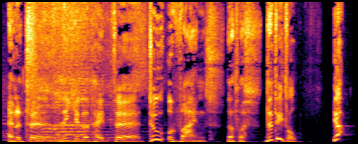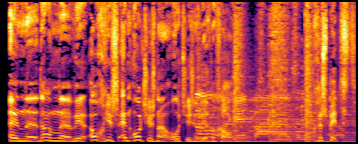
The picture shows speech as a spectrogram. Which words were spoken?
En het eh, liedje dat heet uh, Two Vines. Dat was de titel. Ja, en eh, dan weer oogjes en oortjes. Nou, oortjes in ieder geval. Gespitst.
